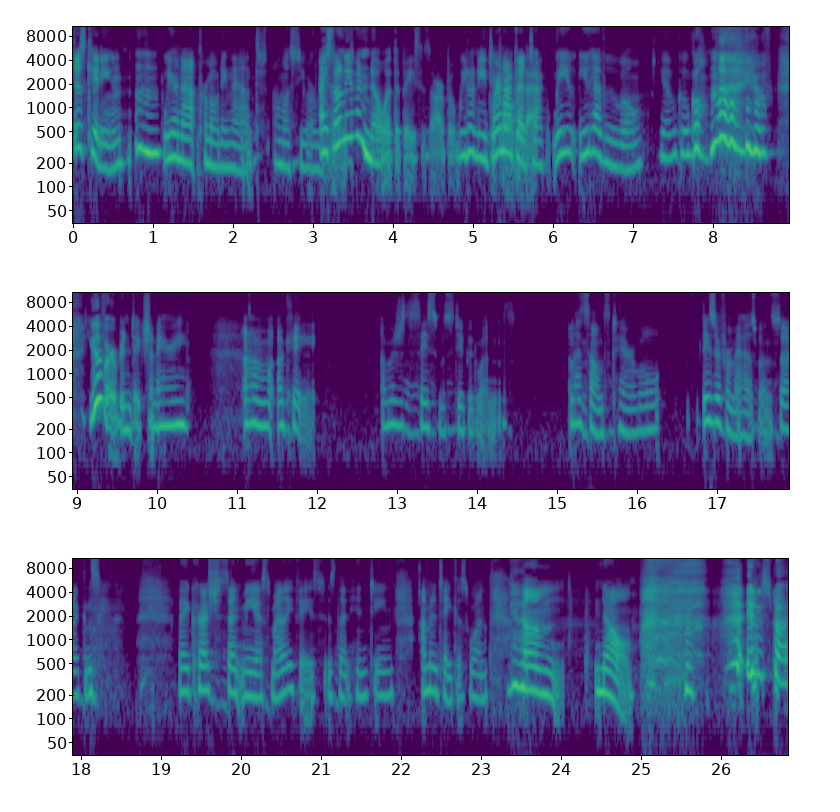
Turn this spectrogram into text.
Just kidding. Mhm. We are not promoting that unless you are. I still don't even know what the bases are, but we don't need to. We're not going to talk. We you have Google. You have Google. you have you have Urban Dictionary. Um. Okay. I'm gonna just say some stupid ones. That sounds terrible. These are from my husband, so I can say. My crush sent me a smiley face. Is that hinting? I'm gonna take this one. Um, no. it's fun.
